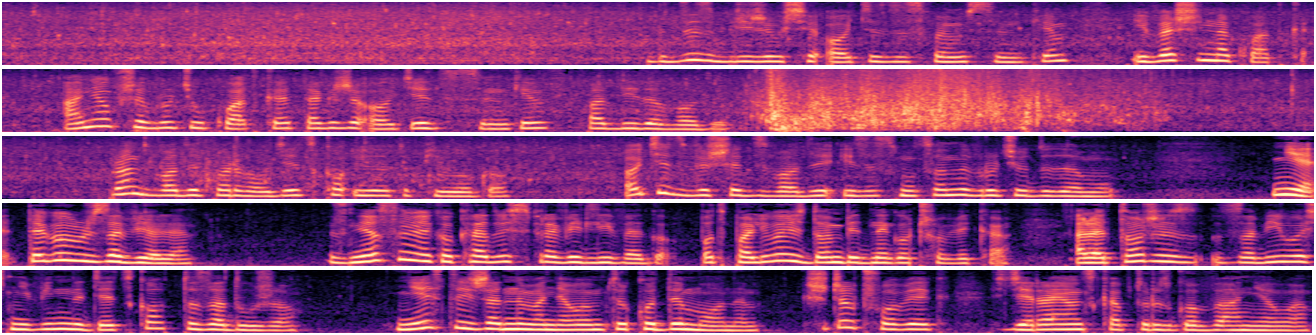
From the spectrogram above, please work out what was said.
Gdy zbliżył się ojciec ze swoim synkiem i weszli na kładkę. Anioł przewrócił kładkę, tak że ojciec z synkiem wpadli do wody. Prąd wody porwał dziecko i utopiło go. Ojciec wyszedł z wody i zasmucony wrócił do domu. Nie, tego już za wiele. Zniosłem jako kradłeś sprawiedliwego. Podpaliłeś dom biednego człowieka. Ale to, że zabiłeś niewinne dziecko, to za dużo. Nie jesteś żadnym aniołem, tylko demonem. Krzyczał człowiek, zdzierając kaptur z głowy anioła.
